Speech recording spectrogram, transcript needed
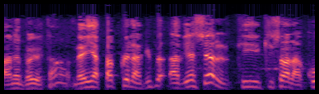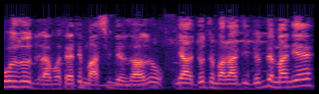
en un peu de temps. Mais il n'y a pas que la grippe aviaire seule qui, qui soit la cause de la mortalité massive des oiseaux. Il y a d'autres maladies. De toute manière,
